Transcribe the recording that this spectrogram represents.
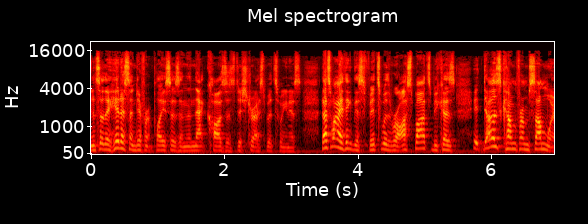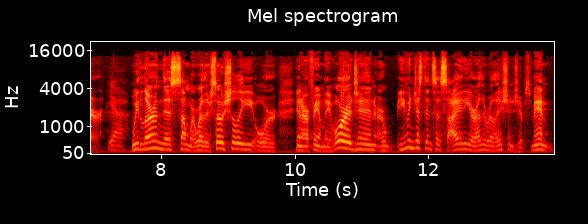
And so they hit us in different places, and then that causes distress between us. That's why I think this fits with raw spots because it does come from somewhere. Yeah. We learn this somewhere, whether socially or in our family of origin or even just in society or other relationships. Man,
